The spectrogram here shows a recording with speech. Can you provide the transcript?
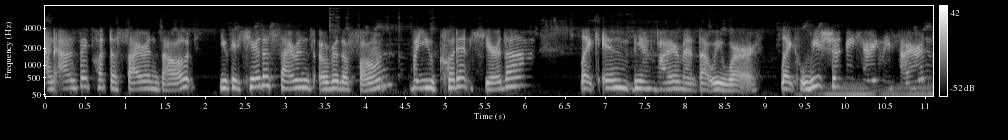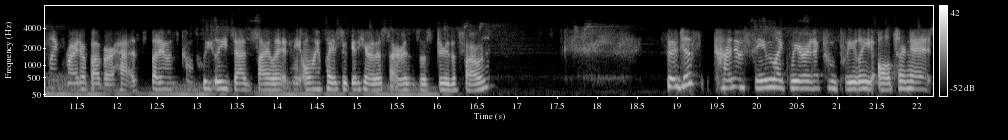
and as they put the sirens out, you could hear the sirens over the phone, but you couldn't hear them like in the environment that we were. Like we should be hearing these sirens like right above our heads, but it was completely dead silent, and the only place we could hear the sirens was through the phone. So it just kind of seemed like we were in a completely alternate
